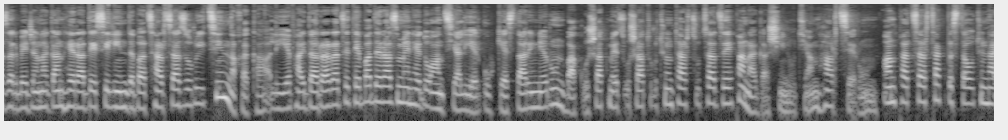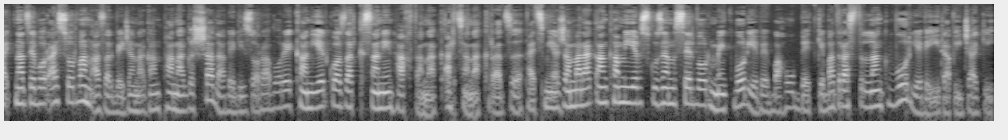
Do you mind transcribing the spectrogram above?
Ադրբեջանական հերադեսիլին դված հարցազրույցին նախագահ Ալիև հայտարարած է թե պատերազմեն հետո անցյալ 2.5 տարիներուն Բաքու շատ մեծ ուշադրություն դարձուցած է փանագաշինության հարցերուն։ Անփածարցակ վստահություն հայտնած է, որ այսօրվան ադրբեջանական փանագը շատ ավելի զորավոր է, քան 2020-ին հաղթանակ արցանակրածը, բայց միաժամանակ անգամ եւս կուզեմ ասել, որ մենք որևէ բահու պետք է պատրաստ լանք որևէ իրավիճակի։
